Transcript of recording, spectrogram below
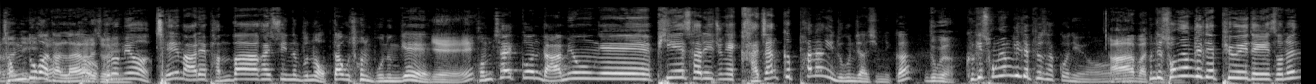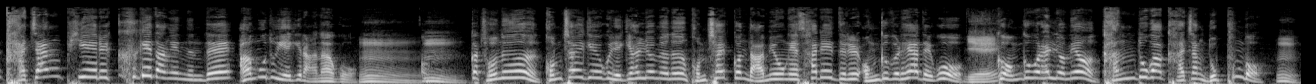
다르다는 정도가 얘기죠? 달라요. 다르죠, 그러면 제 말에 반박할 수 있는 분은 없다고 저는 보는 게 예. 검찰권 남용의 피해 사례 중에 가장 끝판왕이 누군지 아십니까? 누구요? 그게 송영길 대표 사건이에요. 아, 맞죠. 근데 송영길 대표에 대해서는 가장 피해를 크게 당 했는데 아무도 얘기를 안 하고. 음. 음. 그러니까 저는 검찰 개혁을 얘기하려면은 검찰권 남용의 사례들을 언급을 해야 되고 예. 그 언급을 하려면 강도가 가장 높은 거, 음.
